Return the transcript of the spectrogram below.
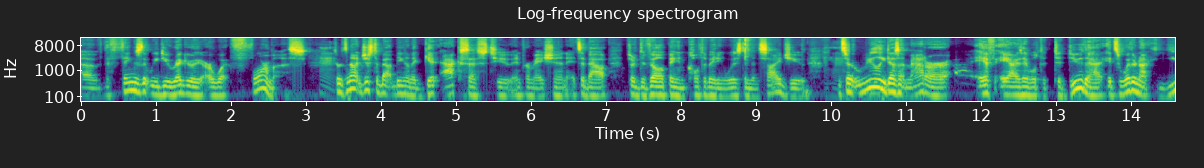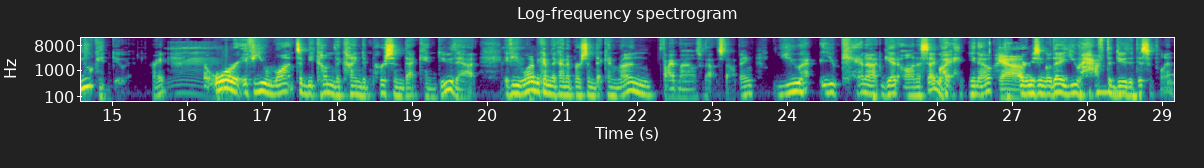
of the things that we do regularly are what form us. Hmm. So it's not just about being able to get access to information, it's about sort of developing and cultivating wisdom inside you. Mm-hmm. And so it really doesn't matter if AI is able to, to do that, it's whether or not you can do it. Right? Mm. Or if you want to become the kind of person that can do that, if you want to become the kind of person that can run five miles without stopping, you you cannot get on a Segway, you know, yeah. every single day. You have to do the discipline.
